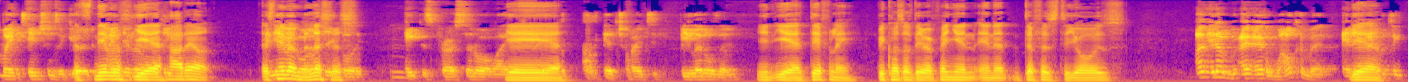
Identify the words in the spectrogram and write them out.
my intentions are good. It's never, I yeah, really- hard out. It's never go malicious. Hate this person or like Yeah, yeah, there trying to belittle them. Yeah, definitely. Because of their opinion and it differs to yours. I mean, I, I, welcome it, and Yeah. I don't think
